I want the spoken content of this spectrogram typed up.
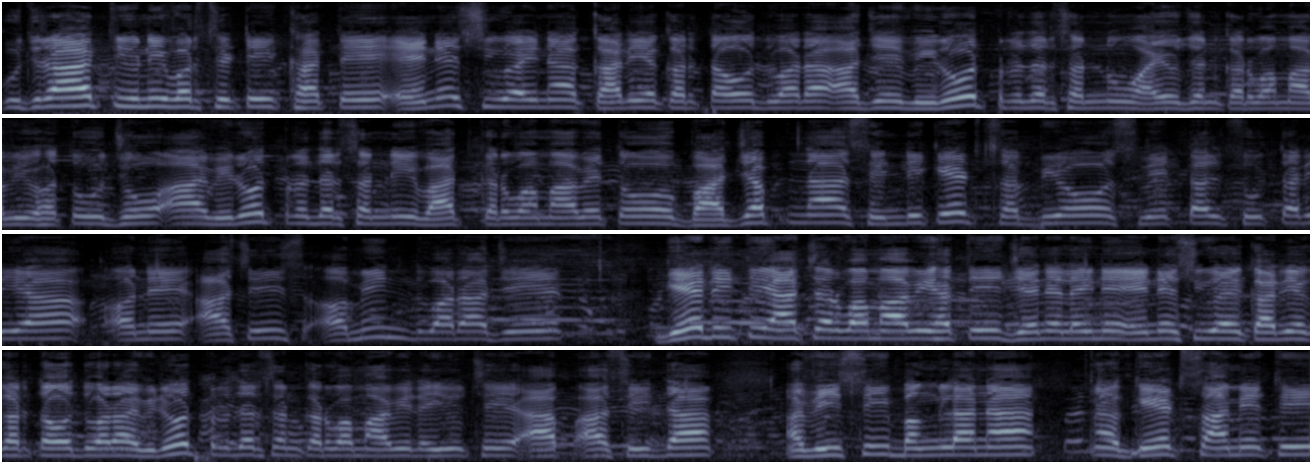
ગુજરાત યુનિવર્સિટી ખાતે એનએસયુઆઈના કાર્યકર્તાઓ દ્વારા આજે વિરોધ પ્રદર્શનનું આયોજન કરવામાં આવ્યું હતું. જો આ વિરોધ પ્રદર્શનની વાત કરવામાં આવે તો ભાજપના સિન્ડિકેટ સભ્યો શ્વેતલ સુતરિયા અને આશીષ અમીન દ્વારા જે ગેરરીતિ આચરવામાં આવી હતી, જેને લઈને એનએસયુઆઈ કાર્યકર્તાઓ દ્વારા વિરોધ પ્રદર્શન કરવામાં આવી રહ્યું છે. આપ આ સીધા વીસી બંગલાના ગેટ સામેથી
